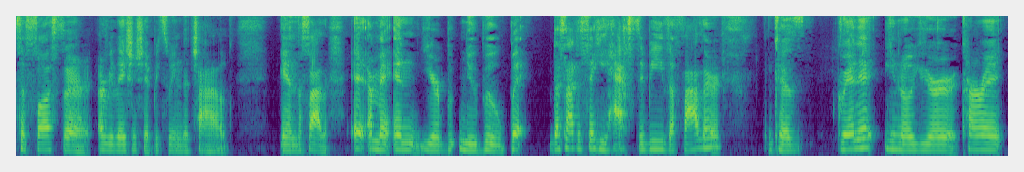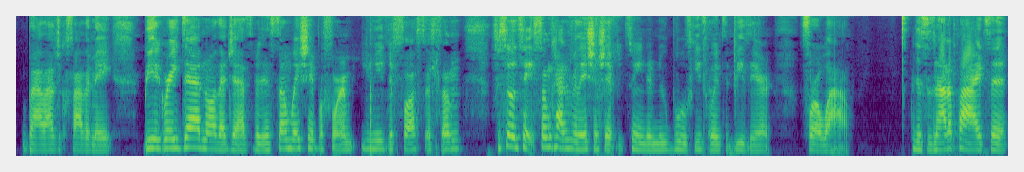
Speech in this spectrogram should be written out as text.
to foster a relationship between the child and the father. I mean, and your new boo. But that's not to say he has to be the father, because granted, you know, your current biological father may be a great dad and all that jazz, but in some way, shape, or form, you need to foster some, facilitate some kind of relationship between the new boo if he's going to be there for a while. This does not apply to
